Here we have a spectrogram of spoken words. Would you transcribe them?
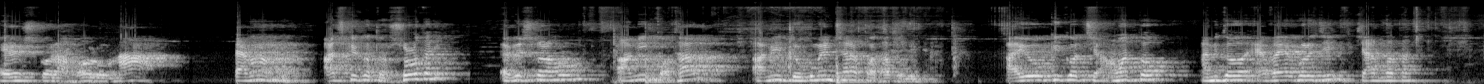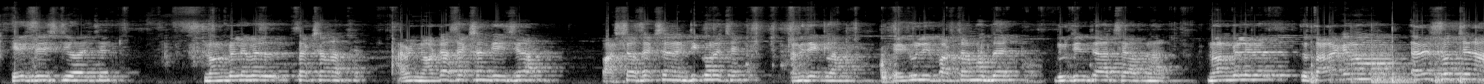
অ্যারেস্ট করা হলো না? এখন আজকে কত? ষোলো তারিখ? অ্যারেস্ট করা হলো আমি কথা, আমি ডকুমেন্ট ছাড়া কথা বলি না। আইও কি করছে? আমার তো, আমি তো এফআইআর করেছি, চার পাতা। কেস রেজিস্ট্রি হয়েছে। নন ভেলেবেল সেকশন আছে। আমি নটা সেকশন দিয়েছিলাম। পাঁচটা সেকশন এন্ট্রি করেছে, আমি দেখলাম এগুলি পাঁচটার মধ্যে দু তিনটে আছে আপনার নন ভেলেবেল তো তারা কেন অ্যারেস্ট হচ্ছে না?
